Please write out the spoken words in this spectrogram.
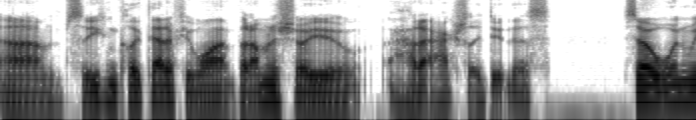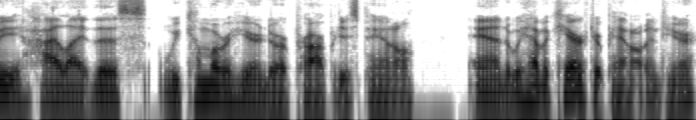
Um, so you can click that if you want, but I'm going to show you how to actually do this. So when we highlight this, we come over here into our properties panel and we have a character panel in here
